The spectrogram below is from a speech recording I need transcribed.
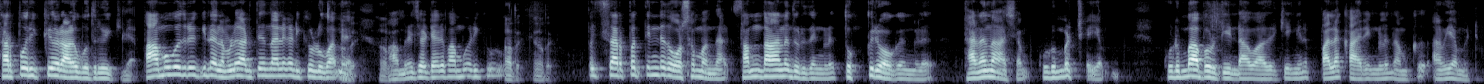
സർപ്പം ഒരിക്കലും ഒരാൾ ഉപദ്രവിക്കില്ല. പാമ്പ് ഉപദ്രവിക്കില്ല. നമ്മൾ അടുത്ത് നിന്നാലും കടിക്കുള്ളൂ പാമ്പിനെ. പാമ്പിനെ ചവിട്ടിയാലേ പാമ്പ് കടിക്കുള്ളൂ അപ്പം സർപ്പത്തിന്റെ ദോഷം വന്നാൽ സന്താന ദുരിതങ്ങൾ തൊക്ക് രോഗങ്ങൾ ധനനാശം കുടുംബക്ഷയം കുടുംബാഭിവൃദ്ധി ഉണ്ടാവാതിരിക്കുക ഇങ്ങനെ പല കാര്യങ്ങളും നമുക്ക് അറിയാൻ പറ്റും.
